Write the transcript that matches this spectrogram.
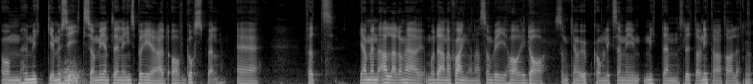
om hur mycket musik som egentligen är inspirerad av gospel. Eh, för att, ja men alla de här moderna genrerna som vi har idag, som kan uppkom liksom i mitten, slutet av 1900-talet, Mm.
